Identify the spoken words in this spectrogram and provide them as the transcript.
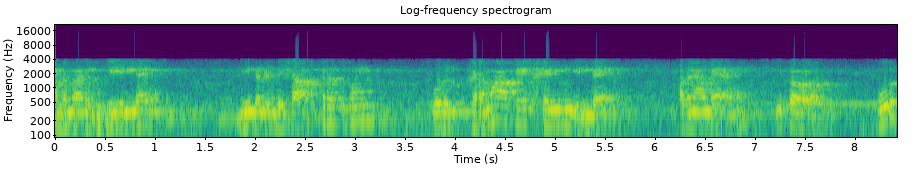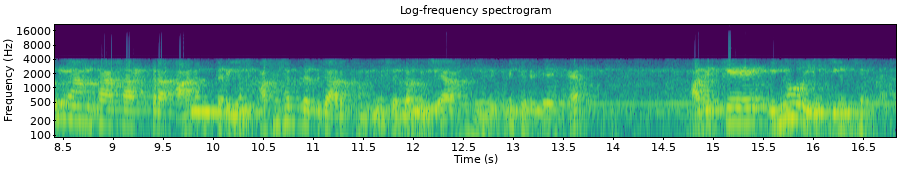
அந்த மாதிரி விதி இல்லை. இந்த ரெண்டு சாஸ்திரத்துக்கும் ஒரு கிரமாபேட்சையும் இல்லை. அதனால இப்போ பூர்வீமாம்சா சாஸ்திர ஆனந்தரியம் அகசப்தத்துக்கு அர்த்தம்னு சொல்ல முடியாது அப்படின்னு சொல்லிட்டே இருக்கார். அதுக்கே இன்னொரு யுக்தியும் சொல்றார்.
